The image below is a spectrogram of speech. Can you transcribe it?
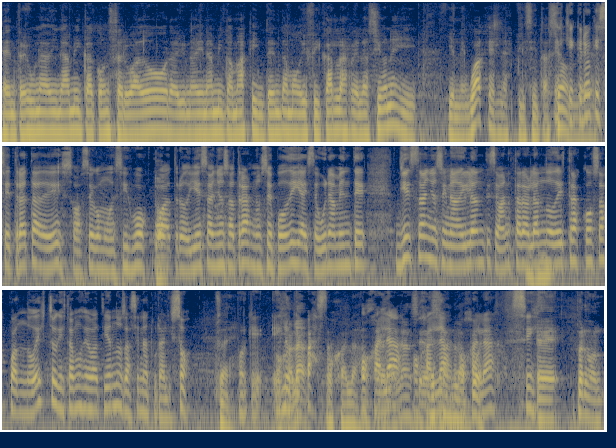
entre una dinámica conservadora y una dinámica más que intenta modificar las relaciones y, y el lenguaje es la Es explicitación. que creo que se trata de eso, hace como decís vos, cuatro, diez años atrás no se podía y seguramente diez años en adelante se van a estar hablando de estas cosas cuando esto que estamos debatiendo ya se naturalizó. Sí. Porque es Ojalá, lo que pasa. ojalá. Ojalá, Ojalá es ojalá. Sí. Eh, perdón,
